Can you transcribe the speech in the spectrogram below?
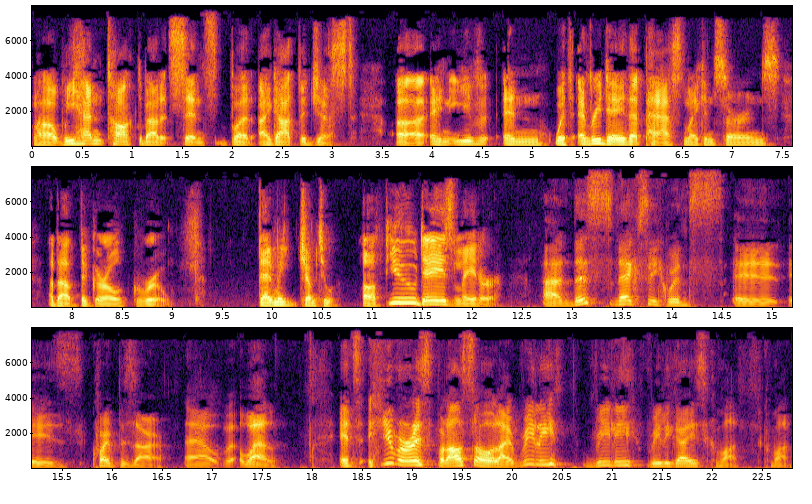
Uh, we hadn't talked about it since, but I got the gist. Uh, and even and with every day that passed, my concerns about the girl grew. Then we jump to a few days later. And this next sequence is, is quite bizarre. Uh, well, it's humorous, but also like really, really, really, guys, come on, come on.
